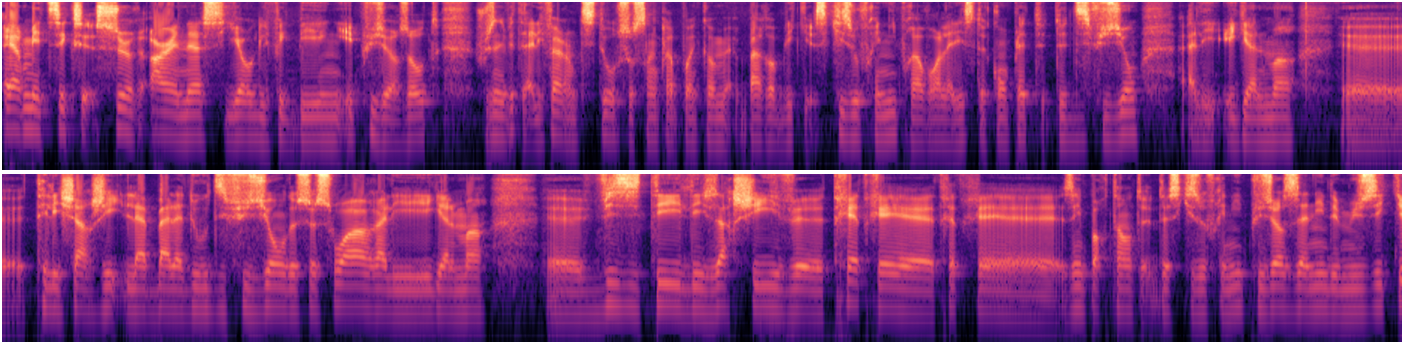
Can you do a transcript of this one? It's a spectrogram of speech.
Hermetix sur RNS, Hieroglyphic Being et plusieurs autres. Je vous invite à aller faire un petit tour sur sanscloud.com baroblique schizophrénie pour avoir la liste complète de diffusion. Allez également euh, télécharger la balado diffusion de ce soir. Allez également euh, visiter les archives très très très très importantes de schizophrénie. Plusieurs années de musique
